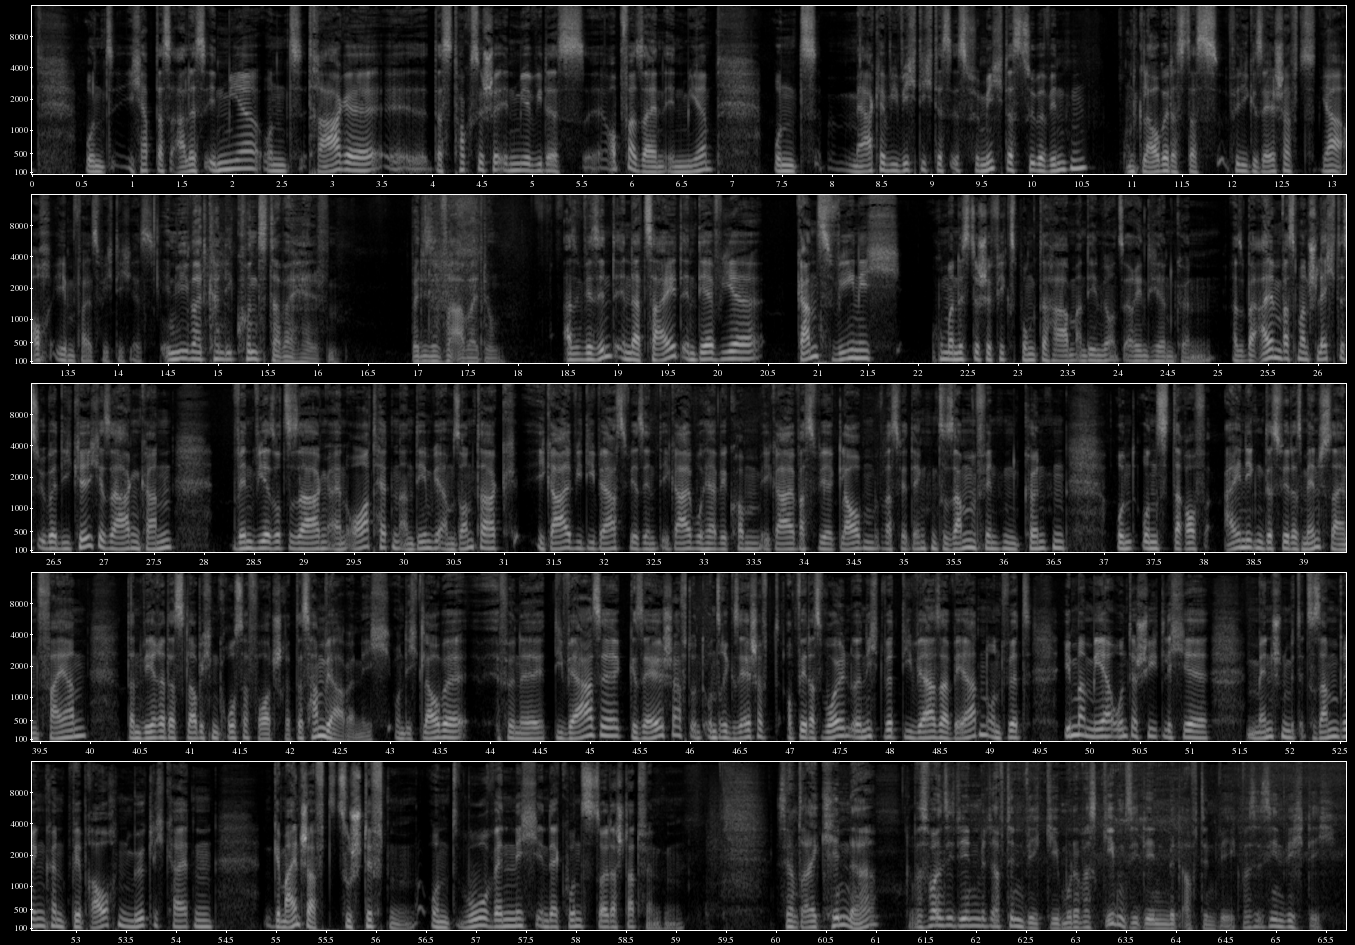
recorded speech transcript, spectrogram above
Und ich habe das alles in mir und trage äh, das Toxische in mir wie das äh, Opfersein in mir und merke, wie wichtig das ist für mich, das zu überwinden und glaube, dass das für die Gesellschaft ja auch ebenfalls wichtig ist. Inwieweit kann die Kunst dabei helfen? Bei dieser Verarbeitung? Also wir sind in der Zeit, in der wir ganz wenig humanistische Fixpunkte haben, an denen wir uns orientieren können. Also bei allem, was man Schlechtes über die Kirche sagen kann, wenn wir sozusagen einen Ort hätten, an dem wir am Sonntag, egal wie divers wir sind, egal woher wir kommen, egal was wir glauben, was wir denken, zusammenfinden könnten und uns darauf einigen, dass wir das Menschsein feiern, dann wäre das, glaube ich, ein großer Fortschritt. Das haben wir aber nicht. Und ich glaube, für eine diverse Gesellschaft und unsere Gesellschaft, ob wir das wollen oder nicht, wird diverser werden und wird immer mehr unterschiedliche Menschen mit zusammenbringen können. Wir brauchen Möglichkeiten, Gemeinschaft zu stiften. Und wo, wenn nicht in der Kunst, soll das stattfinden? Sie haben drei Kinder. Was wollen Sie denen mit auf den Weg geben oder was geben Sie denen mit auf den Weg? Was ist Ihnen wichtig?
